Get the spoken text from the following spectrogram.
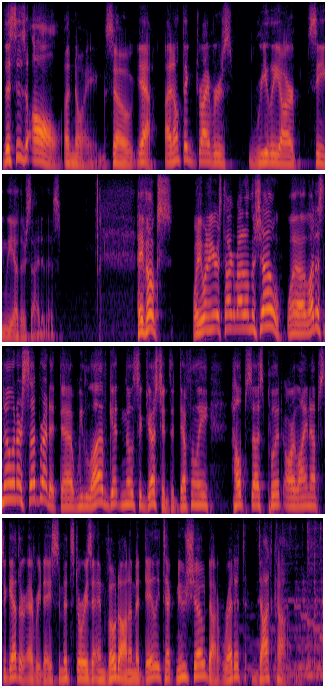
this is all annoying. So yeah, I don't think drivers really are seeing the other side of this. Hey, folks, what do you want to hear us talk about on the show? Well, let us know in our subreddit. Uh, we love getting those suggestions. It definitely helps us put our lineups together every day. Submit stories and vote on them at dailytechnewsshow.reddit.com.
